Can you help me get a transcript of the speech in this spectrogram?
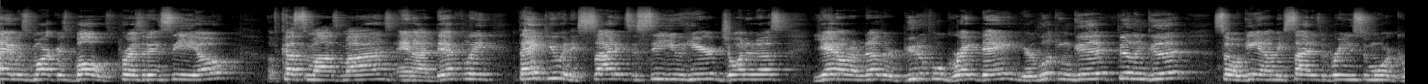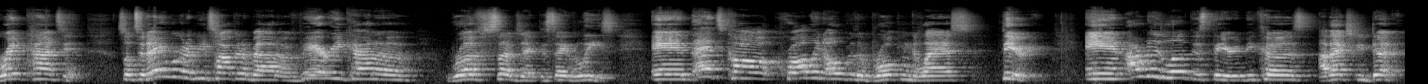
My name is Marcus Boles, President and CEO of Customized Minds, and I definitely thank you and excited to see you here joining us yet on another beautiful, great day. You're looking good, feeling good. So again, I'm excited to bring you some more great content. So today we're going to be talking about a very kind of rough subject to say the least. And that's called crawling over the broken glass theory. And I really love this theory because I've actually done it.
